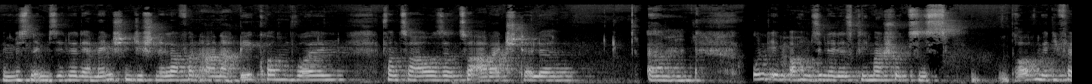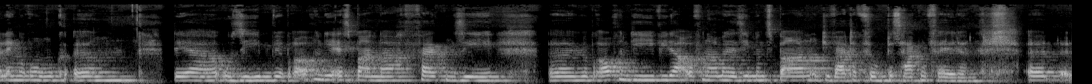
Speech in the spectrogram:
Wir müssen im Sinne der Menschen, die schneller von A nach B kommen wollen, von zu Hause zur Arbeitsstelle. Ähm, und eben auch im Sinne des Klimaschutzes brauchen wir die Verlängerung ähm, der U7. Wir brauchen die S-Bahn nach Falkensee. Äh, wir brauchen die Wiederaufnahme der Siemensbahn und die Weiterführung bis Hakenfelde. Äh,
